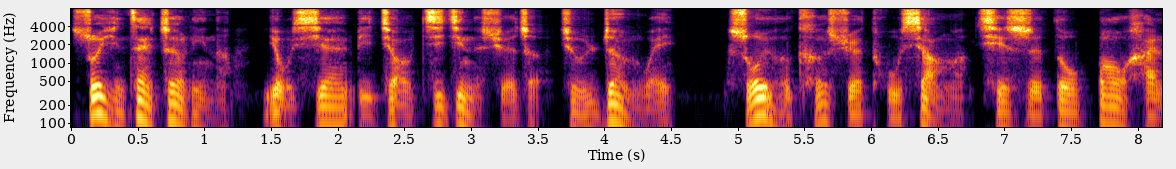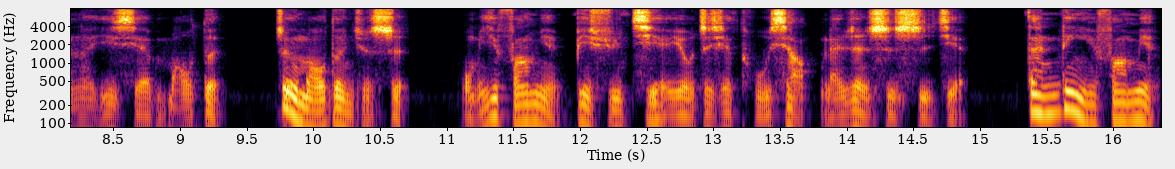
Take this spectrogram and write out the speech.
所以在这里呢。有些比较激进的学者就认为，所有的科学图像啊，其实都包含了一些矛盾。这个矛盾就是，我们一方面必须借由这些图像来认识世界，但另一方面，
